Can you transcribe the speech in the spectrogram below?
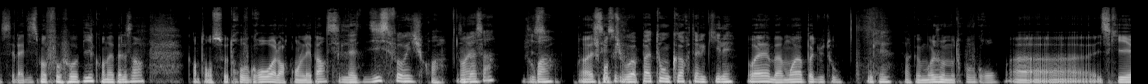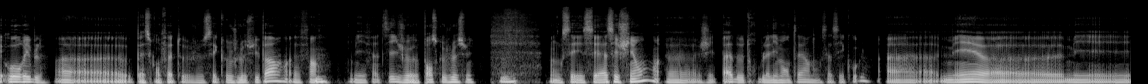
c'est la dysmorphophobie qu'on appelle ça, quand on se trouve gros alors qu'on l'est pas. C'est de la dysphorie, je crois. C'est pas ça? Je crois. Ouais, je pense que tu vois pas ton corps tel qu'il est. Ouais, bah moi pas du tout. C'est-à-dire que moi je me trouve gros, euh, ce qui est horrible, euh, parce qu'en fait je sais que je le suis pas, enfin, Mm. mais enfin, si, je pense que je le suis. Mm. Donc c'est c'est assez chiant. Euh, J'ai pas de troubles alimentaires, donc ça c'est cool. Euh, mais euh, mais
